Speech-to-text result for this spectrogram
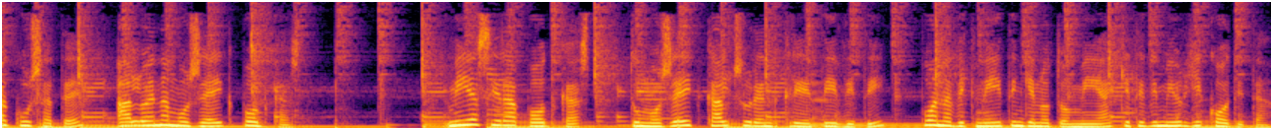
Ακούσατε άλλο ένα Mosaic podcast. Μία σειρά podcast του Mosaic Culture and Creativity που αναδεικνύει την καινοτομία και τη δημιουργικότητα.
